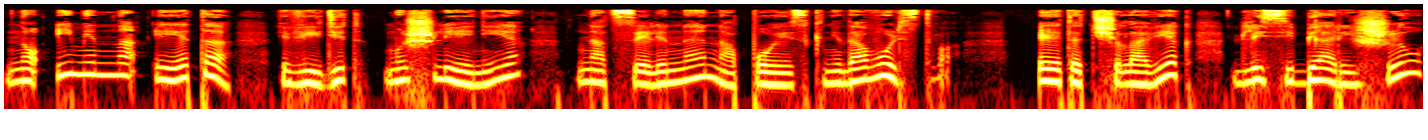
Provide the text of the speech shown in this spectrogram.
Но именно это видит мышление, нацеленное на поиск недовольства. Этот человек для себя решил,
